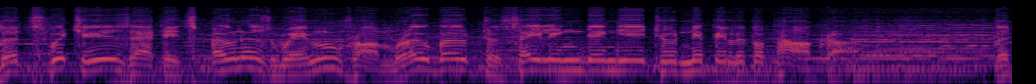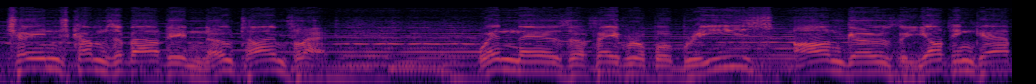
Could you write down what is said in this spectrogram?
that switches at its owner's whim from rowboat to sailing dinghy to nippy little powercraft. The change comes about in no time flat. When there's a favourable breeze, on goes the yachting cap,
